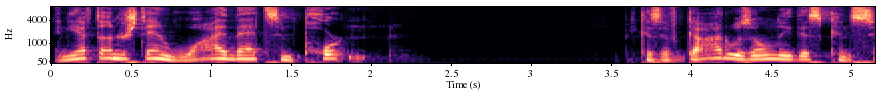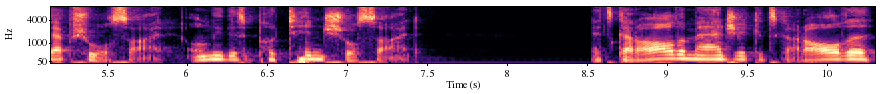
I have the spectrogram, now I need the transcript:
And you have to understand why that's important. Because if God was only this conceptual side, only this potential side, it's got all the magic, it's got all the,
